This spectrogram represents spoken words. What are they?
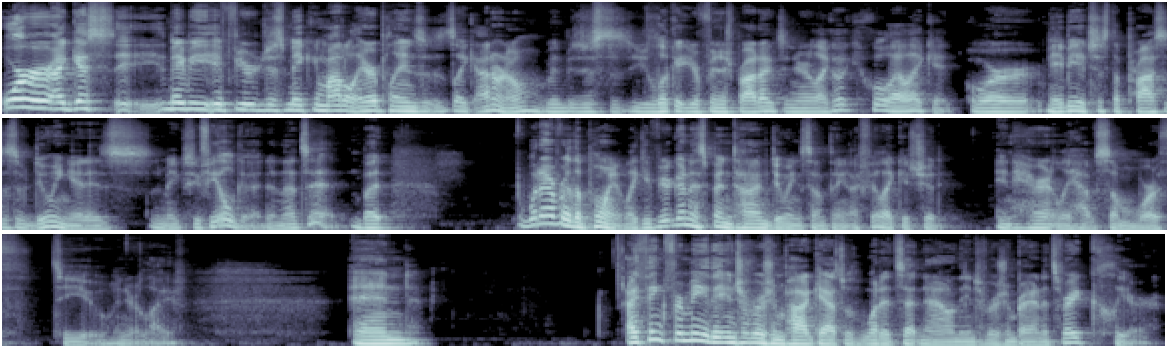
or I guess eh, maybe if you're just making model airplanes, it's like I don't know, maybe just you look at your finished product and you're like, okay, cool, I like it. Or maybe it's just the process of doing it is it makes you feel good, and that's it. But whatever the point, like if you're going to spend time doing something, I feel like it should inherently have some worth to you in your life. And I think for me, the introversion podcast with what it's at now and the introversion brand, it's very clear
